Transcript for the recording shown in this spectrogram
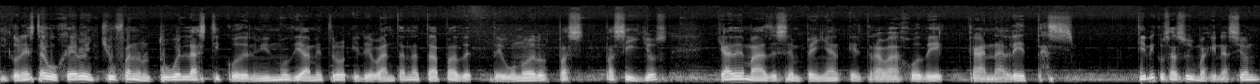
y con este agujero enchufan el tubo elástico del mismo diámetro y levantan la tapa de, uno de los pasillos que además desempeñan el trabajo de canaletas tiene que usar su imaginación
